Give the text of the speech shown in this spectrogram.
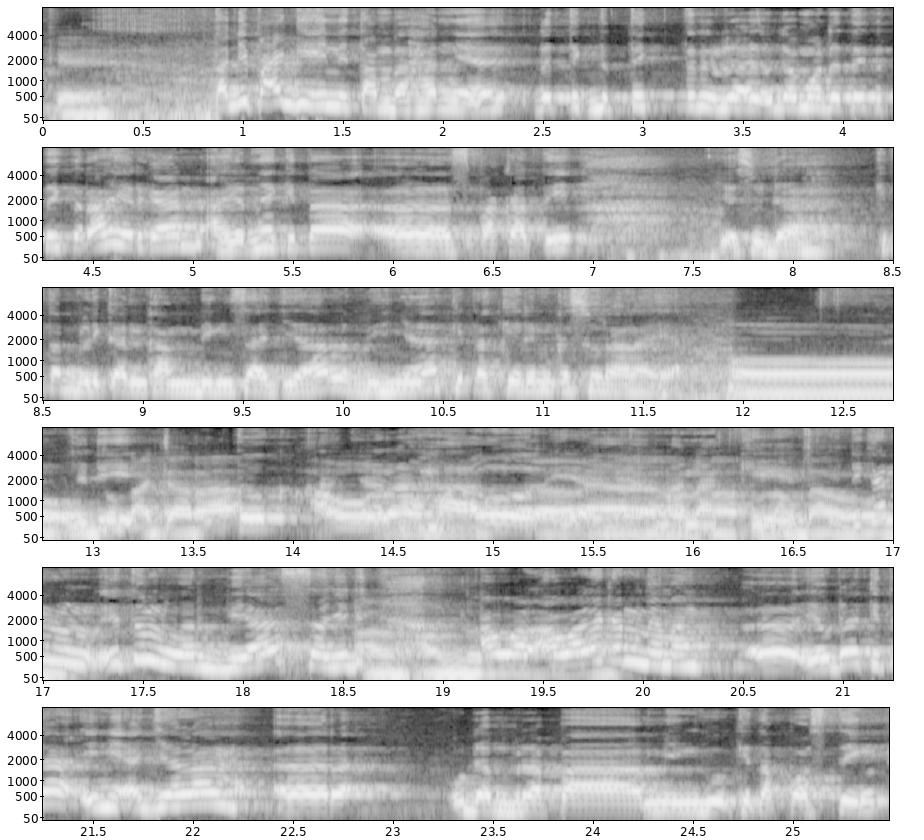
Oke. Tadi pagi ini tambahannya detik-detik udah, udah mau detik-detik terakhir kan. Akhirnya kita eh, sepakati ya sudah kita belikan kambing saja lebihnya kita kirim ke Suralaya. Oh, Jadi untuk acara untuk haul acara haul ya, ulang- manakib. Jadi kan itu luar biasa. Jadi awal-awalnya kan memang eh, ya udah kita ini aja lah eh, udah beberapa minggu kita posting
